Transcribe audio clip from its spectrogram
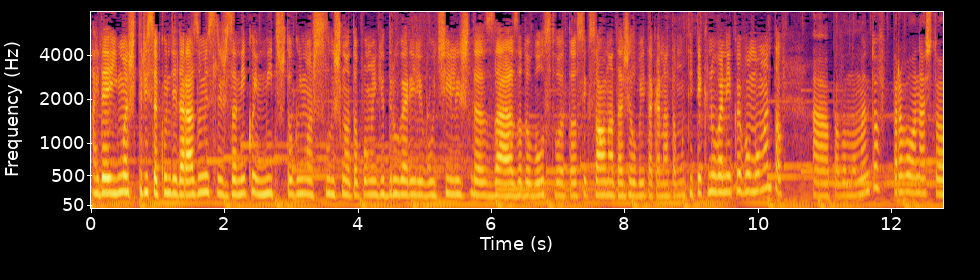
Ајде имаш 3 секунди да размислиш за некој мит што го имаш слушното помеѓу другари или во училиште за задоволството, сексуалната желба и така натаму. Ти текнува некој во моментов? А, па во моментов, прво она што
